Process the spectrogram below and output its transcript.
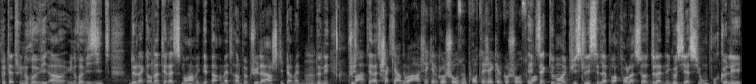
peut-être une, une revisite de l'accord d'intéressement avec des paramètres un peu plus larges qui permettent de hum. donner plus d'intéressement. Chacun doit arracher quelque chose ou protéger quelque chose. Exactement, et puis se laisser de la poire pour la soif de la négociation pour que les,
